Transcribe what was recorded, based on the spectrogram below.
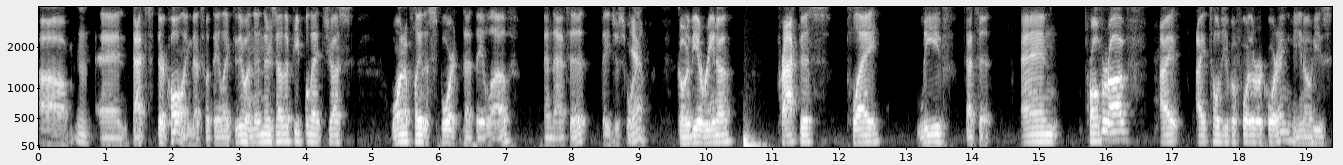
Um, Mm. and that's their calling. That's what they like to do. And then there's other people that just want to play the sport that they love and that's it. They just want Yeah. to go to the arena practice play leave. That's it. And provorov i i told you before the recording you know he's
